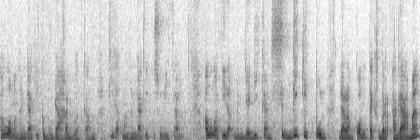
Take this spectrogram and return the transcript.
Allah menghendaki kemudahan buat kamu, tidak menghendaki kesulitan. Allah tidak menjadikan sedikit pun dalam konteks beragama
